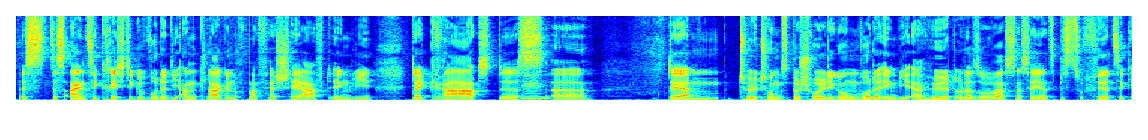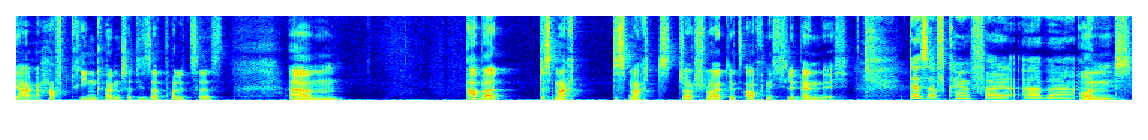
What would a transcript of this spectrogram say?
ist das einzig Richtige, wurde die Anklage nochmal verschärft. Irgendwie der Grad des, Mhm. äh, der Tötungsbeschuldigung wurde irgendwie erhöht oder sowas, dass er jetzt bis zu 40 Jahre Haft kriegen könnte, dieser Polizist. Ähm, aber das macht, das macht George Floyd jetzt auch nicht lebendig. Das auf keinen Fall, aber. ähm, Und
